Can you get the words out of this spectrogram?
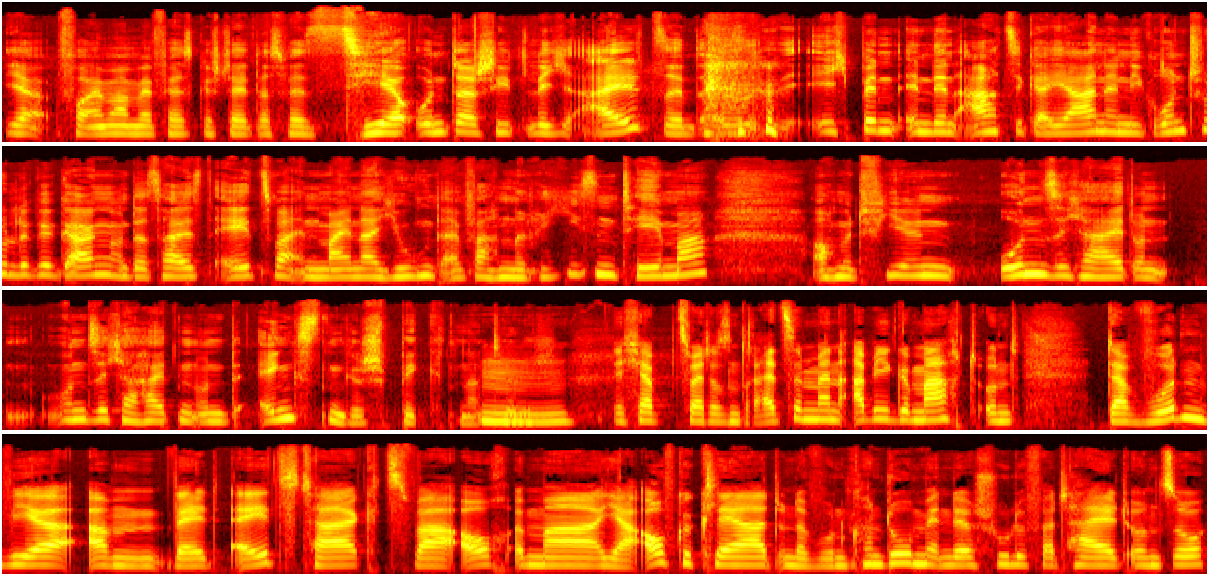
Ja, vor allem haben wir festgestellt, dass wir sehr unterschiedlich alt sind. Also ich bin in den 80er Jahren in die Grundschule gegangen und das heißt, AIDS war in meiner Jugend einfach ein Riesenthema, auch mit vielen Unsicherheit und Unsicherheiten und Ängsten gespickt natürlich. Mhm. Ich habe 2013 mein Abi gemacht und da wurden wir am Welt-AIDS-Tag zwar auch immer ja aufgeklärt und da wurden Kondome in der Schule verteilt und so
